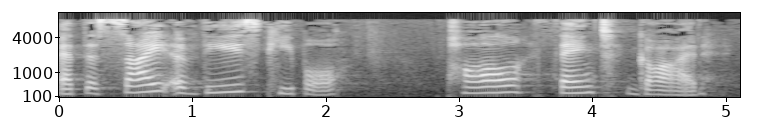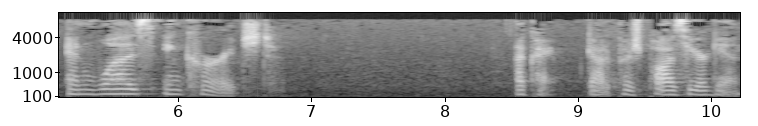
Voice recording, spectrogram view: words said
At the sight of these people, Paul thanked God and was encouraged. Okay, gotta push pause here again.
